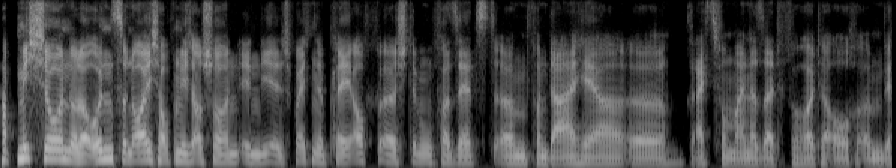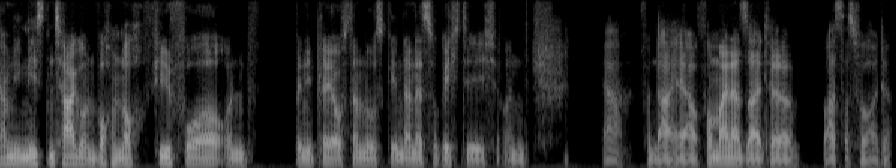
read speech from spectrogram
Hab mich schon oder uns und euch hoffentlich auch schon in die entsprechende Playoff-Stimmung versetzt. Ähm, von daher äh, reicht es von meiner Seite für heute auch. Ähm, wir haben die nächsten Tage und Wochen noch viel vor und wenn die Playoffs dann losgehen, dann ist so richtig. Und ja, von daher, von meiner Seite war es das für heute.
